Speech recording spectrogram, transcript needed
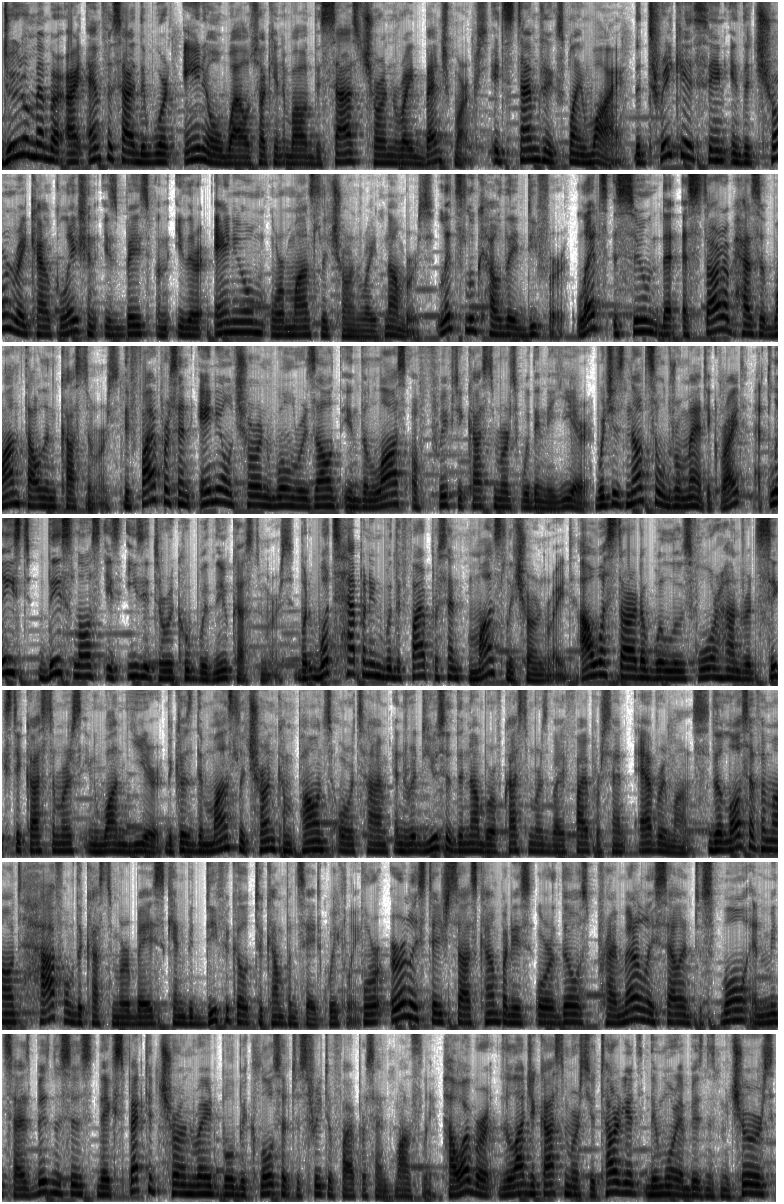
Do you remember I emphasized the word annual while talking about the SaaS churn rate benchmarks? It's time to explain why. The trickiest thing in the churn rate calculation is based on either annual or monthly churn rate numbers. Let's look how they differ. Let's assume that a startup has 1000 customers. The 5% annual churn will result in the loss of 50 customers within a year, which is not so dramatic, right? At least this loss is easy to recoup with new customers. But what's happening with the 5% monthly churn rate? Our startup will lose 460 customers in one year because the monthly churn compounds over time and reduces the number of customers by 5% every month. The loss of amount half of the customer base can be difficult to compensate quickly. For early stage SaaS companies or those primarily selling to small and mid-sized businesses, the expected churn rate will be closer to 3 to 5% monthly. However, the larger customers you target, the more your business matures,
